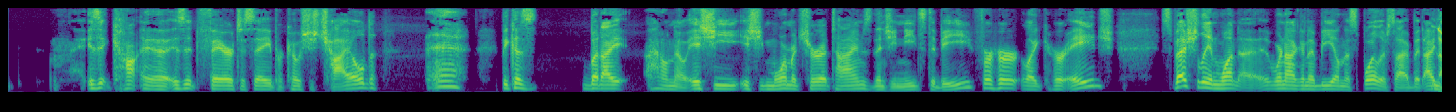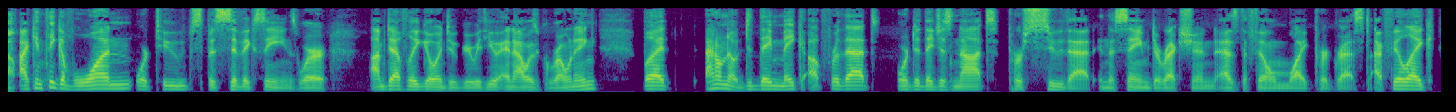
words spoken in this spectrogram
is it, uh, is it fair to say precocious child? Eh, because but I I don't know. Is she is she more mature at times than she needs to be for her like her age? Especially in one, uh, we're not going to be on the spoiler side, but I no. I can think of one or two specific scenes where I'm definitely going to agree with you, and I was groaning, but I don't know. Did they make up for that, or did they just not pursue that in the same direction as the film like progressed? I feel like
